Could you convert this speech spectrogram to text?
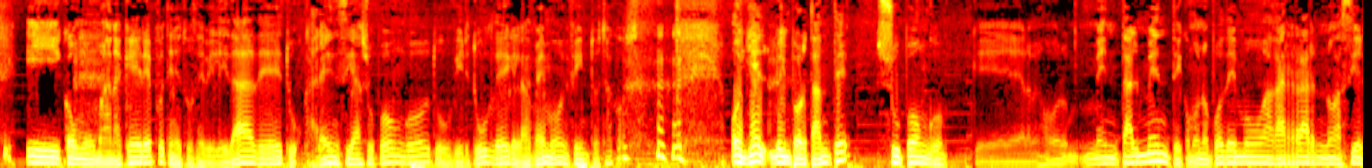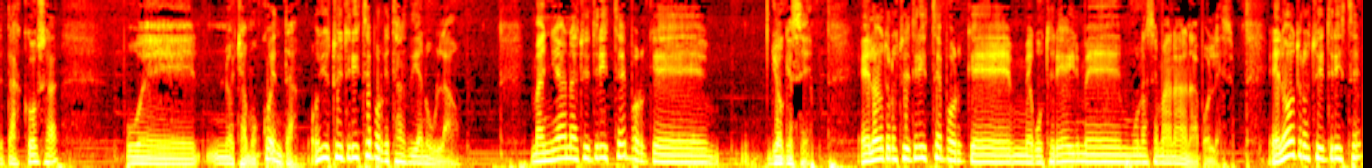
Y como humana que eres, pues tienes tus debilidades, tus carencias, supongo, tus virtudes, que las vemos, en fin, todas estas cosas. Oye, lo importante, supongo, que a lo mejor mentalmente, como no podemos agarrarnos a ciertas cosas, pues nos echamos cuenta. Hoy estoy triste porque está el día nublado. Mañana estoy triste porque, yo qué sé, el otro estoy triste porque me gustaría irme una semana a Nápoles. El otro estoy triste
